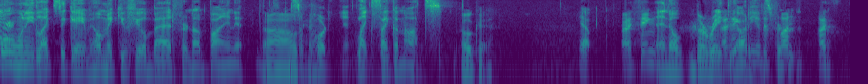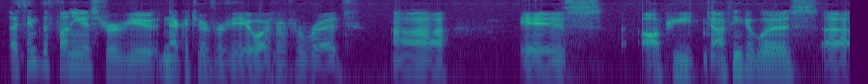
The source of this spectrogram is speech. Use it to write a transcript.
Sure. Or when he likes a game, he'll make you feel bad for not buying it, Ah, okay. supporting it, like Psychonauts, Okay. Yep. I think and he'll berate I the think audience the for. fun, I, I think the funniest review, negative review I've ever read, uh, is RP. I think it was uh,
